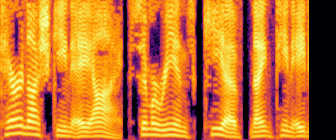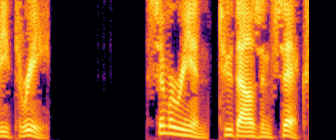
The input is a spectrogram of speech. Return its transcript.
Terenozhkin A.I., Cimmerians, Kiev, 1983 Cimmerian, 2006.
